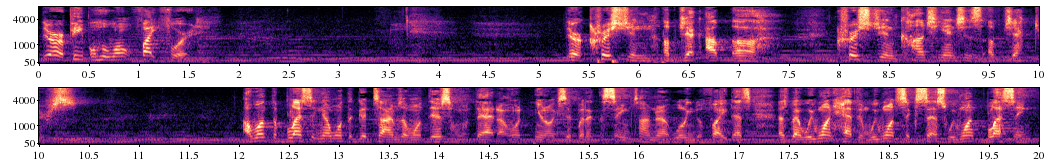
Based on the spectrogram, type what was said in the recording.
there are people who won't fight for it. There are Christian object, uh, uh Christian conscientious objectors. I want the blessing, I want the good times, I want this, I want that, I want, you know, except, but at the same time, they're not willing to fight. That's, that's bad. We want heaven, we want success, we want blessing,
